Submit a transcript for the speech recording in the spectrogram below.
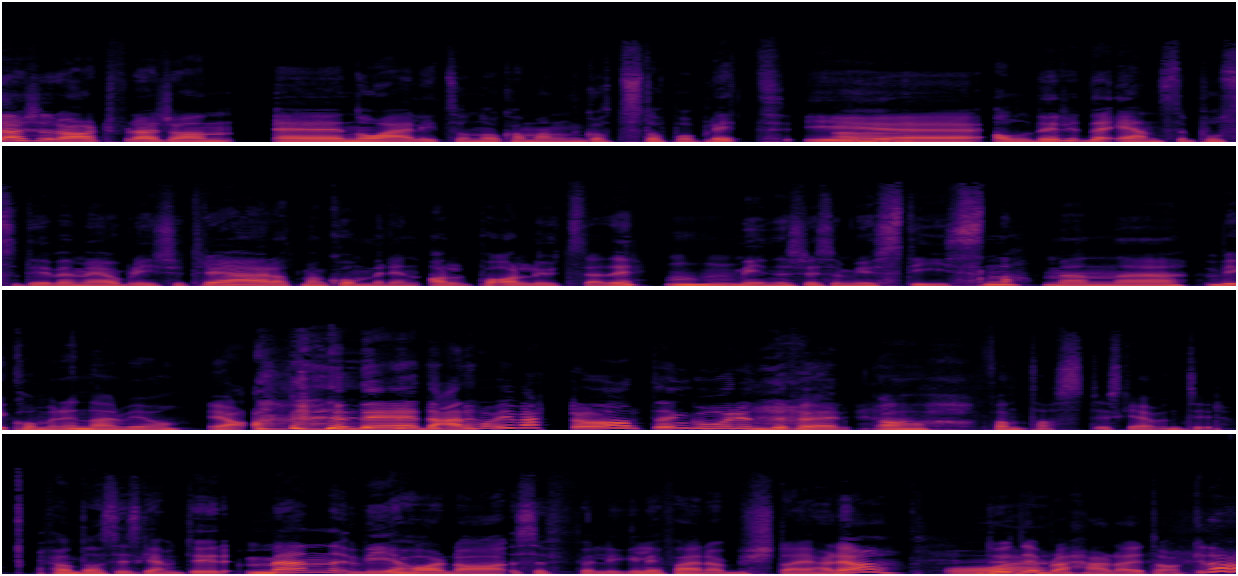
Det er så rart, for det er sånn eh, Nå er jeg litt sånn, nå kan man godt stoppe opp litt i Ah. eh, alder. Det eneste positive med å bli 23 er at man kommer inn all, på alle utesteder. mhm. Minus liksom justisen, da. Men eh, Vi kommer inn der, vi òg. ja. Det, der har vi vært og hatt en god runde før. Ah, fantastisk eventyr. Fantastisk eventyr. Men vi har da selvfølgelig feira bursdag i helga. Du, det ble hæla i taket, da.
